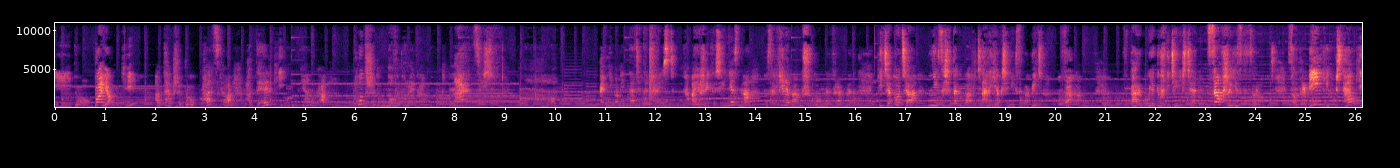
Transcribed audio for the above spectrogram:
i do bajanki, a także do Packa, Adelki i Julianka podszedł nowy kolega, Marcyś. Aha. Pamiętacie tę część, a jeżeli ktoś jej nie zna, to za chwilę wam przypomnę fragment. Kicia Kocia nie chce się tak bawić, ale jak się nie chce bawić? Uwaga! W parku, jak już widzieliście, zawsze jest co robić. Są drabinki, huśtawki,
